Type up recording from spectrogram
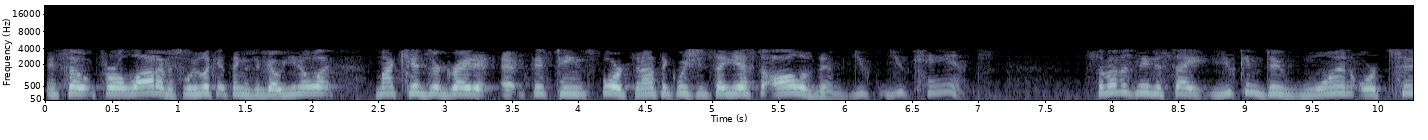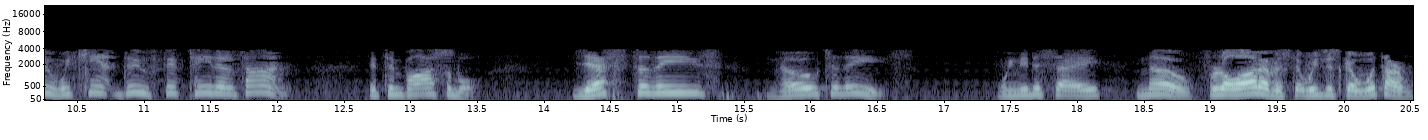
And so for a lot of us, we look at things and go, you know what? My kids are great at, at 15 sports, and I think we should say yes to all of them. You, you can't. Some of us need to say, you can do one or two. We can't do 15 at a time. It's impossible. Yes to these, no to these. We need to say no. For a lot of us that we just go, what's our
